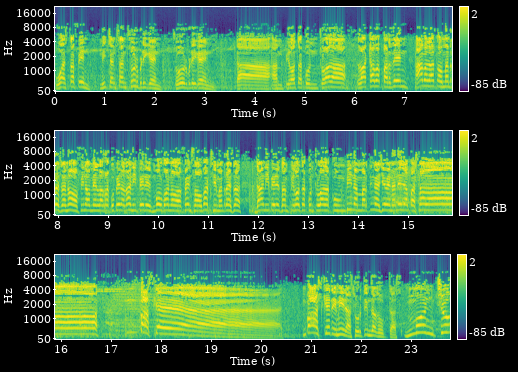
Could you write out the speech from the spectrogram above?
Ho està fent mitjançant Surbriguen. Surbriguen que amb pilota controlada l'acaba perdent, ha badat el Manresa. No, finalment la recupera Dani Pérez. Molt bona la defensa del Baxi Manresa. Dani Pérez amb pilota controlada. Combina amb Martina Geven en ella passada. Bàsquet! Bàsquet! I mira, sortim de dubtes. Moncho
